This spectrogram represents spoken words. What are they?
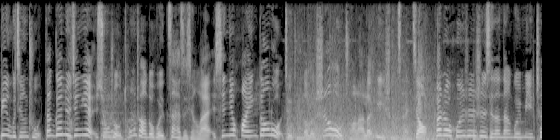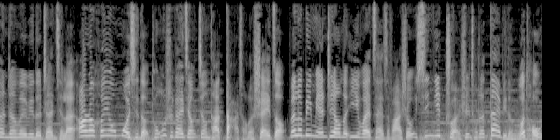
并不清楚，但根据经验，凶手通常都会再次醒来。辛尼话音刚落，就听到了身后传来了一声惨叫，看着浑身是血的男闺蜜颤颤巍巍地站起来，二人很有默契的同时开枪，将他打成了筛子。为了避免这样的意外再次发生，辛尼转身朝着黛比的额头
